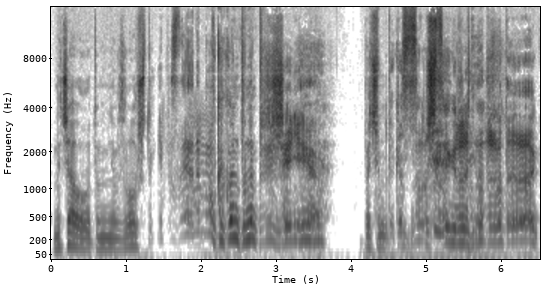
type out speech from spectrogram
Поначалу вот он меня вызывал, что я постоянно был в каком-то напряжении. Почему-то казалось, что играть надо вот так.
